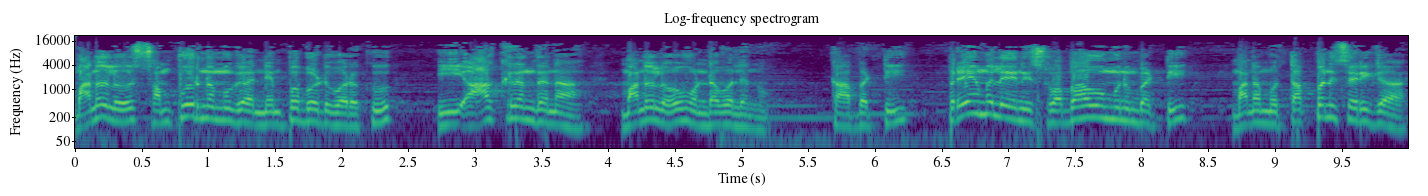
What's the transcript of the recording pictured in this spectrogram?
మనలో సంపూర్ణముగా నింపబడు వరకు ఈ ఆక్రందన మనలో ఉండవలెను. కాబట్టి ప్రేమ లేని స్వభావమును బట్టి మనము తప్పనిసరిగా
